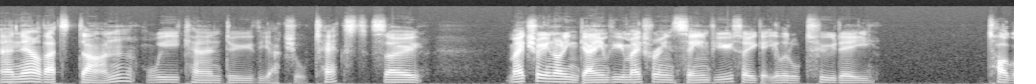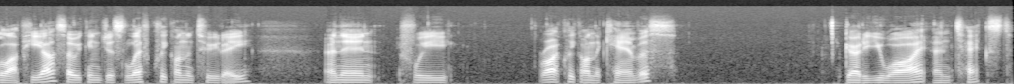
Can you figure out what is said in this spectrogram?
And now that's done, we can do the actual text. So make sure you're not in game view, make sure you're in scene view so you get your little 2D toggle up here so we can just left click on the 2D and then if we right click on the canvas go to UI and text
